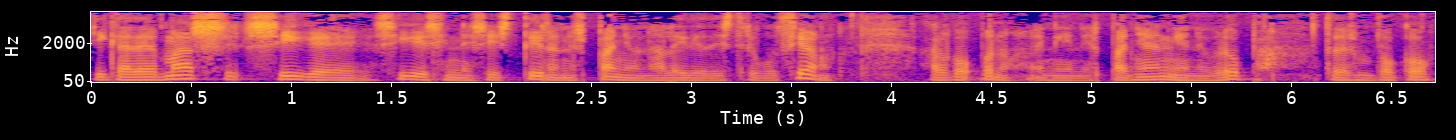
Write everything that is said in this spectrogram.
y que además sigue sigue sin existir en España una ley de distribución. Algo bueno ni en España ni en Europa. Entonces un poco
